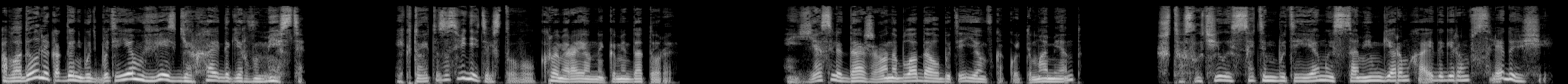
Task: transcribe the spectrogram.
Обладал ли когда-нибудь бытием весь Гер Хайдегер вместе? И кто это засвидетельствовал, кроме районной комендатуры? И если даже он обладал бытием в какой-то момент, что случилось с этим бытием и с самим Гером Хайдегером в следующий?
